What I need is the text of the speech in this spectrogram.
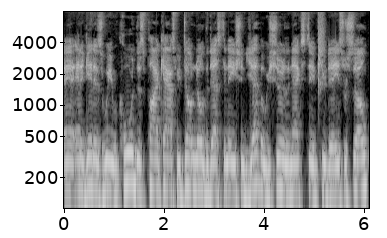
And, and, again, as we record this podcast, we don't know the destination yet, but we should in the next few days or so.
